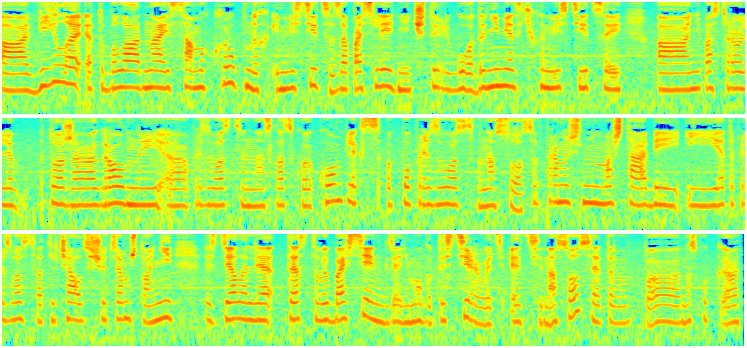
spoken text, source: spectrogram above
А Вилла – это была одна из самых крупных инвестиций за последние 4 года, немецких инвестиций. А, они построили тоже огромный э, производственно-складской комплекс по производству производство насосов в промышленном масштабе, и это производство отличалось еще тем, что они сделали тестовый бассейн, где они могут тестировать эти насосы. Это, э, насколько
